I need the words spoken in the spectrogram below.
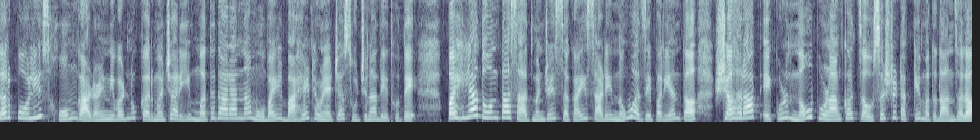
तर पोलीस होमगार्ड आणि निवडणूक कर्मचारी मतदारांना मोबाईल बाहेर ठेवण्याच्या सूचना देत होते. पहिल्या दोन तासात म्हणजे सकाळी साडे नऊ वाजेपर्यंत शहरात एकूण नऊ पूर्णांक चौसष्ट टक्के मतदान झालं.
